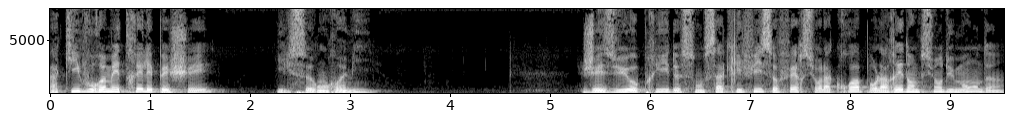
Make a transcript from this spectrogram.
À qui vous remettrez les péchés, ils seront remis. Jésus, au prix de son sacrifice offert sur la croix pour la rédemption du monde,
